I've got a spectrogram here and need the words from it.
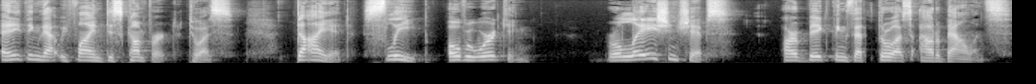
anything that we find discomfort to us. Diet, sleep, overworking. Relationships are big things that throw us out of balance.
